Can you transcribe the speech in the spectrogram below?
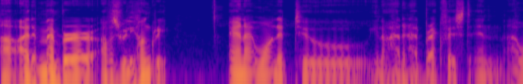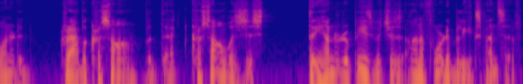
uh, I remember I was really hungry and I wanted to, you know, hadn't had breakfast and I wanted to grab a croissant, but that croissant was just 300 rupees, which is unaffordably expensive.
